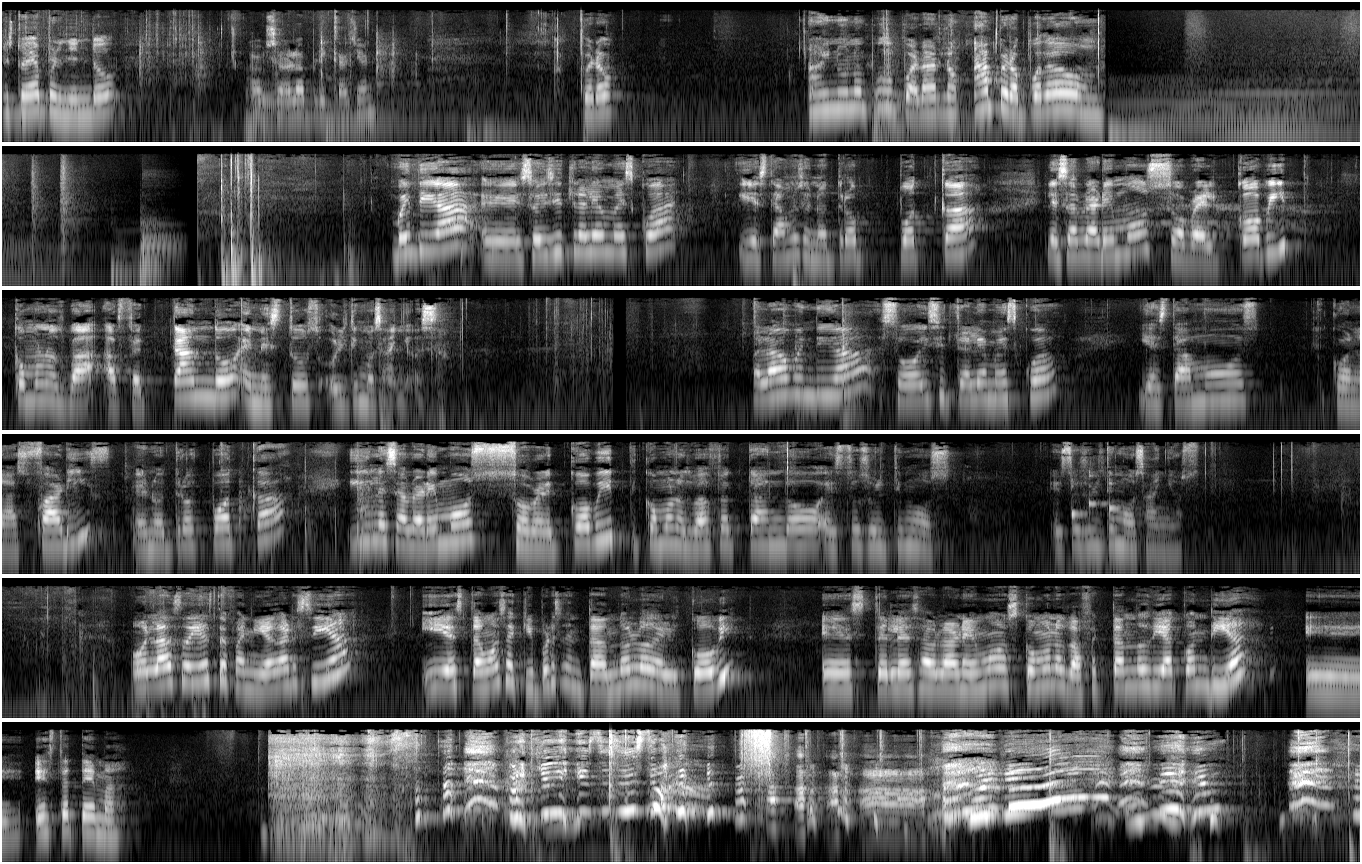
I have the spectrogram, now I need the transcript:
Estoy aprendiendo a usar la aplicación. Pero... Ay, no, no puedo pararlo. Ah, pero puedo... Buen día, eh, soy Citralia Mezcua y estamos en otro podcast. Les hablaremos sobre el COVID, cómo nos va afectando en estos últimos años. Hola, buen día, soy Citralia Mezcua y estamos con las Faris en otro podcast y les hablaremos sobre el COVID y cómo nos va afectando estos últimos, estos últimos años. Hola, soy Estefanía García y estamos aquí presentando lo del COVID. Este, les hablaremos cómo nos va afectando día con día eh, este tema.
